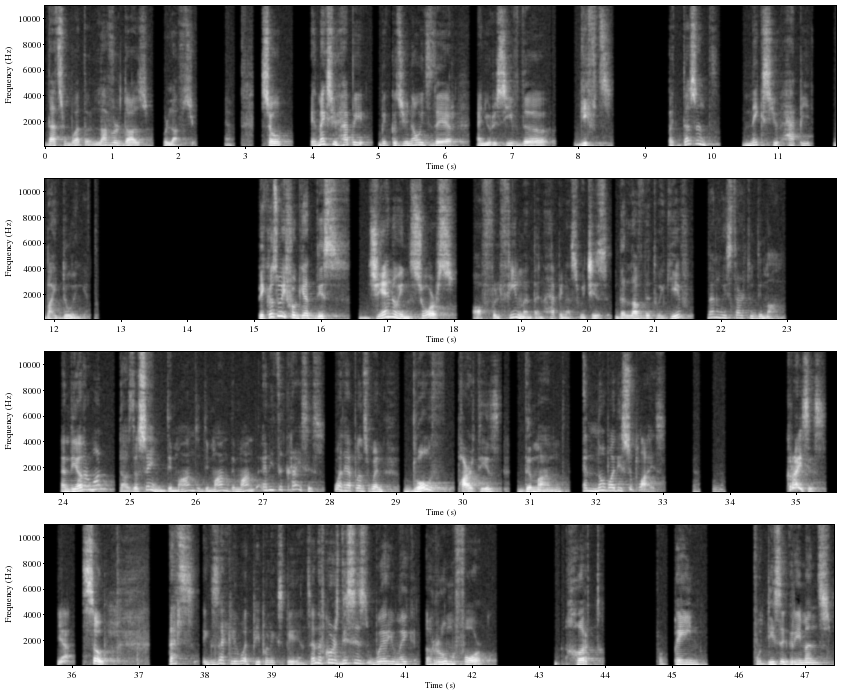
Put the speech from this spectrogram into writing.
That's what a lover does who loves you. Yeah? So it makes you happy because you know it's there and you receive the gifts. But it doesn't makes you happy by doing it. Because we forget this genuine source of fulfillment and happiness, which is the love that we give, then we start to demand. And the other one does the same demand, demand, demand, and it's a crisis. What happens when both parties demand and nobody supplies? Crisis. Yeah. So that's exactly what people experience. And of course, this is where you make room for hurt, for pain, for disagreements.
